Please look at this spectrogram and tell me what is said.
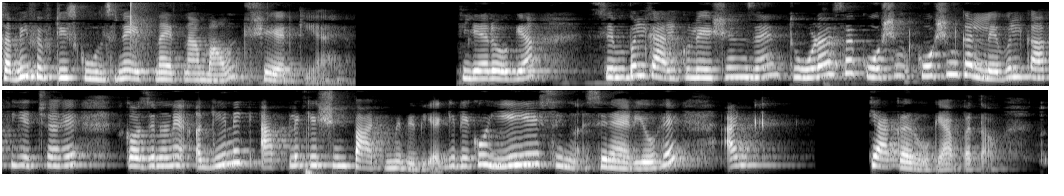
सभी फिफ्टी स्कूल्स ने इतना इतना अमाउंट शेयर किया है। क्लियर हो गया? सिंपल कैलकुलेशंस हैं। थोड़ा सा क्वेश्चन क्वेश्चन का लेवल काफ़ी अच्छा है बिकॉज़ इन्होंने अगेन एक एप्लीकेशन पार्ट में दे दिया कि देखो, ये ये सिनेरियो है एंड क्या करोगे आप बताओ। तो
